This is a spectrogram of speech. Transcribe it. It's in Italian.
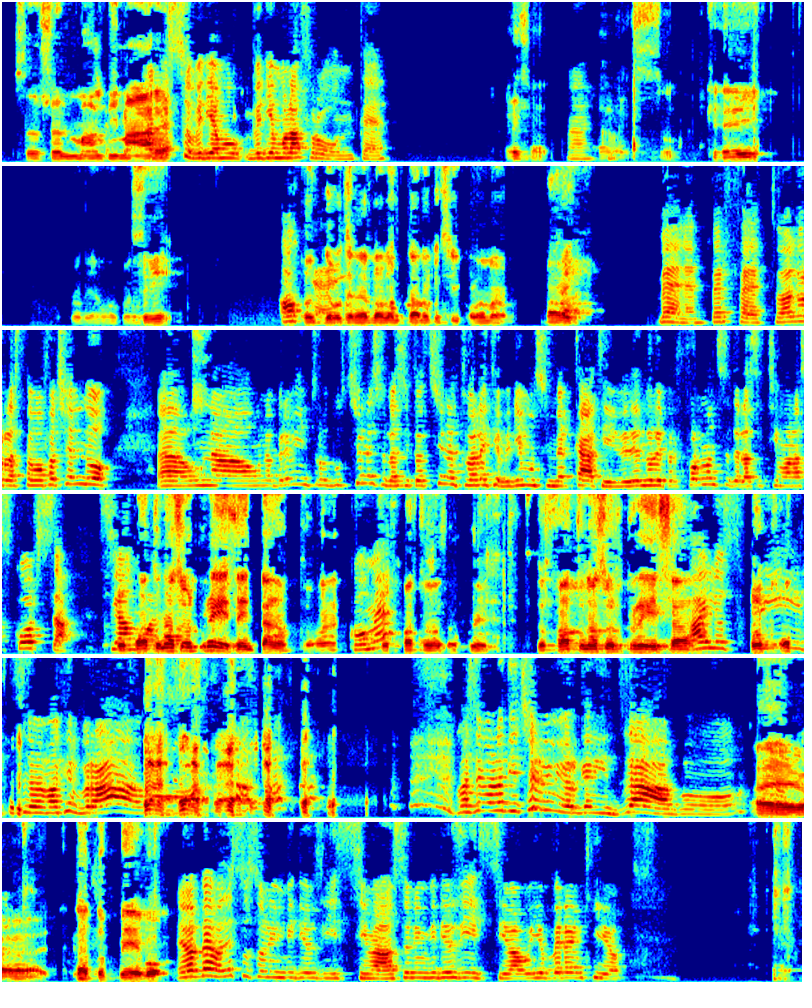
Certo. c'è il mal di mare. Adesso vediamo, vediamo la fronte. Esatto. Ecco. Adesso, ok. Proviamo così. Ok. devo tenerlo lontano così con la mano. Vai. Bene, perfetto. Allora, stiamo facendo uh, una, una, breve introduzione sulla situazione attuale che vediamo sui mercati, vedendo le performance della settimana scorsa. Siamo Ho fatto una sorpresa intanto. Eh. Come? Ho fatto una sorpresa. Ho fatto una sorpresa. Hai lo spritz, ma che bravo! ma se me lo dicevi mi organizzavo. Eh, tanto bevo. E vabbè, adesso sono invidiosissima, sono invidiosissima, voglio bere anch'io.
